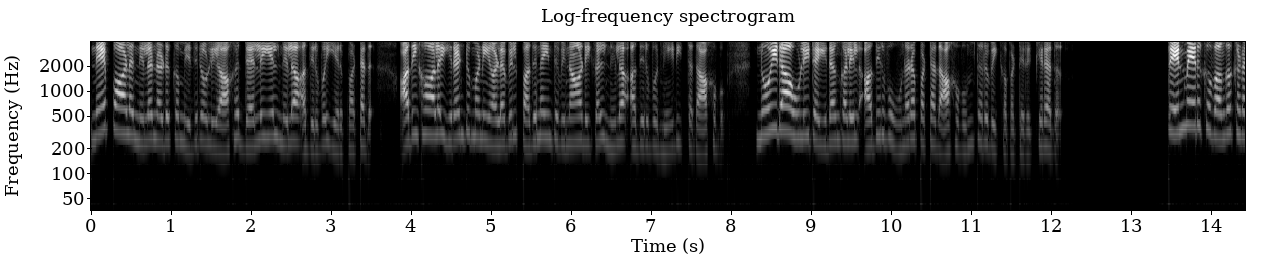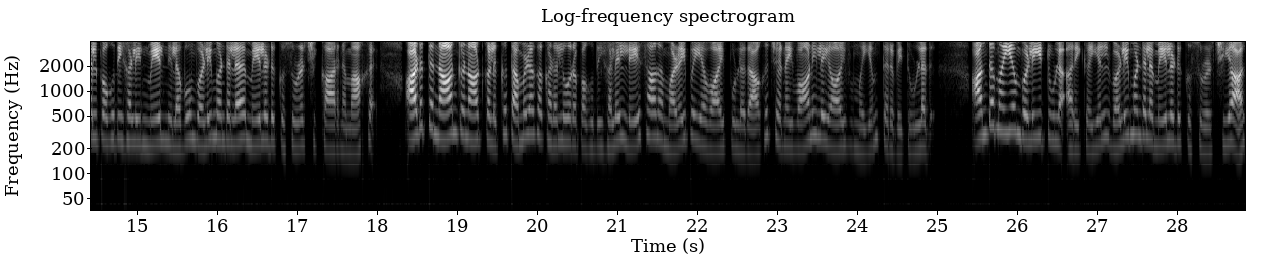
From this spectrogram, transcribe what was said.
நேபாள நிலநடுக்கம் எதிரொலியாக டெல்லியில் நில அதிர்வு ஏற்பட்டது. அதிகாலை இரண்டு மணி அளவில் பதினைந்து வினாடிகள் நில அதிர்வு நீடி நீடித்ததாகவும் நொய்டா உள்ளிட்ட இடங்களில் அதிர்வு உணரப்பட்டதாகவும் தெரிவிக்கப்பட்டிருக்கிறது. தென்மேற்கு வங்கக்கடல் பகுதிகளின் மேல் நிலவும் வளிமண்டல மேலடுக்கு சுழற்சி காரணமாக அடுத்த நான்கு நாட்களுக்கு தமிழக கடலோர பகுதிகளில் லேசான மழை பெய்ய வாய்ப்புள்ளதாக சென்னை வானிலை ஆய்வு மையம் தெரிவித்துள்ளது. அந்த மையம் வெளியிட்டுள்ள அறிக்கையில் வளிமண்டல மேலடுக்கு சுழற்சியால்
